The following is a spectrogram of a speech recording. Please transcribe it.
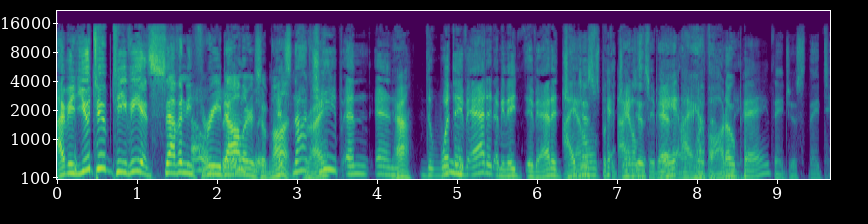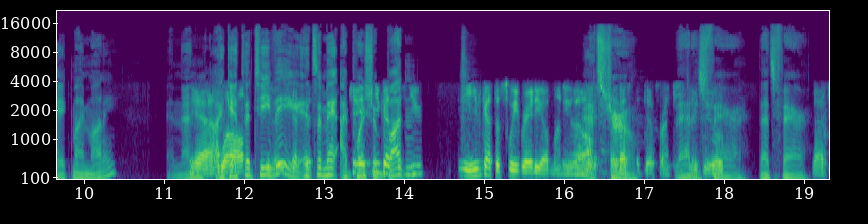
I mean, YouTube TV is seventy three dollars a month. It's not right? cheap, and and yeah. the, what they've added. I mean, they they've added channels, but the channels I they've pay, added. I have auto pay. They just they take my money, and then yeah, I well, get the TV. You know, it's amazing. I push a button. The, you, have got the sweet radio money, though. That's true. So that's the difference. That is fair. That's fair. That's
